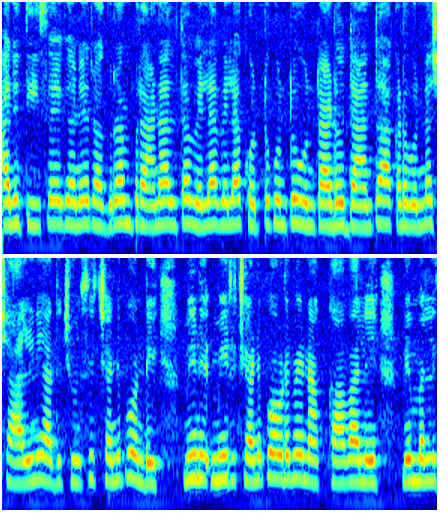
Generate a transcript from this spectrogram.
అది తీసేయగానే రఘురామ్ ప్రాణాలతో విలవిలా కొట్టుకుంటూ ఉంటాడు. దాంతో అక్కడ ఉన్న శాలిని అది చూసి చనిపోండి. మీరు మీరు చనిపోవడమే నాకు కావాలి. మిమ్మల్ని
